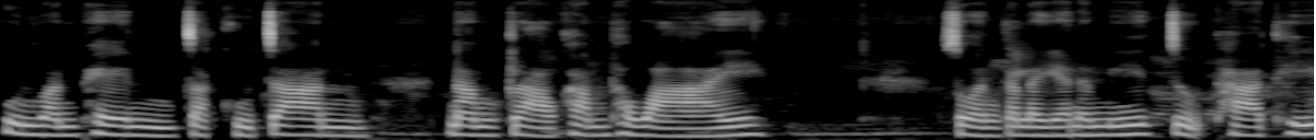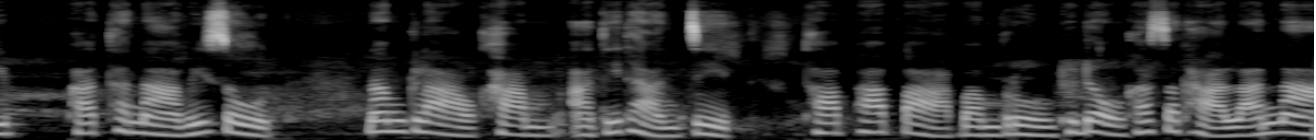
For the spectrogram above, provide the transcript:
คุณวันเพ็ญจักขุจันทร์นำกล่าวคำถวาย ส่วนกัลยาณมิตรจุธาทิพย์พัฒนาวิสุทธ์นำกล่าวคำอธิษฐานจิต ทอดผ้าป่าบำรุงทุดงคสถานล้านนา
